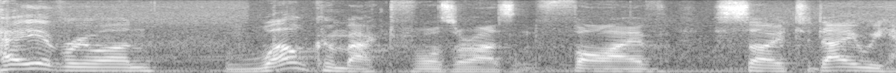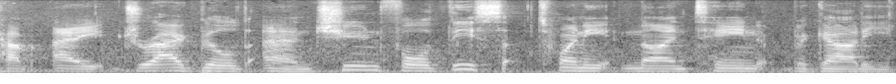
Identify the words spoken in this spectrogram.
Hey everyone, welcome back to Forza Horizon 5. So today we have a drag build and tune for this 2019 Bugatti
